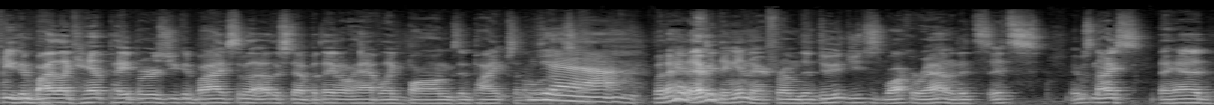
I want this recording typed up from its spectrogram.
You can buy like hemp papers. You could buy some of the other stuff, but they don't have like bongs and pipes and all that stuff. Yeah, But they had everything in there from the dude. You just walk around and it's it's it was nice. They had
